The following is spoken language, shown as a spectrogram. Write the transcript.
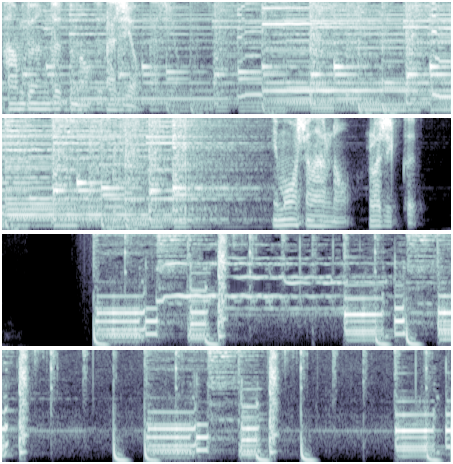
半分ずつのラジオ。エモーショナルのロジック。こ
